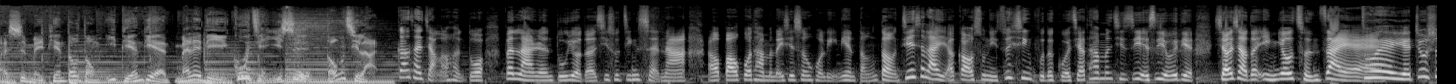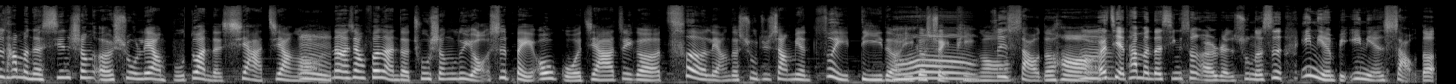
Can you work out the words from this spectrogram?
而是每天都懂一点点。Melody 孤姐一世，懂起来。刚才讲了很多芬兰人独有的习俗精神啊，然后包括他们的一些生活理念等等。接下来也要告诉你最幸福的国家，他们其实也是有一点小小的隐忧存在哎。，对，也就是他们的新生儿数量不断的下降哦。嗯那像芬兰的出生率哦，是北欧国家这个测量的数据上面最低的一个水平哦。最少的哈、嗯而且他们的新生儿人数呢是一年比一年少的。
